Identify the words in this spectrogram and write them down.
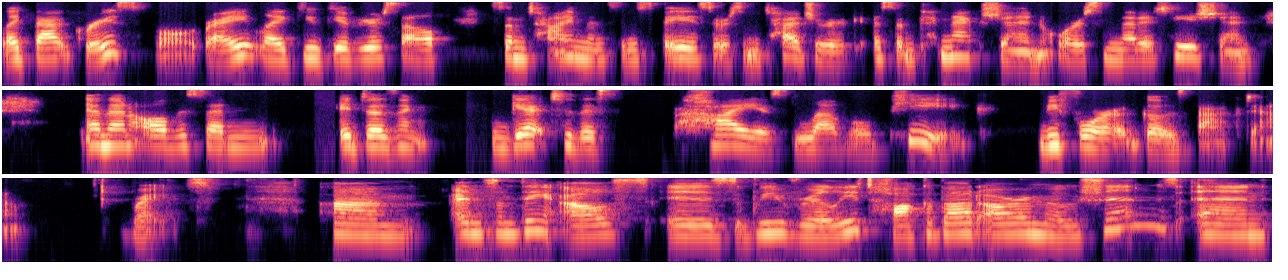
like that graceful right? Like you give yourself some time and some space or some touch or some connection or some meditation. And then all of a sudden, it doesn't get to this highest level peak before it goes back down. Right. Um, and something else is we really talk about our emotions and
